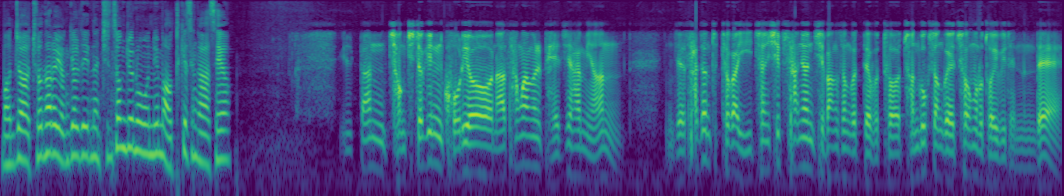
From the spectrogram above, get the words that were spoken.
먼저 전화로 연결돼 있는 진성준 의원님은 어떻게 생각하세요? 일단 정치적인 고려나 상황을 배제하면 이제 사전 투표가 2014년 지방선거 때부터 전국 선거에 처음으로 도입이 됐는데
